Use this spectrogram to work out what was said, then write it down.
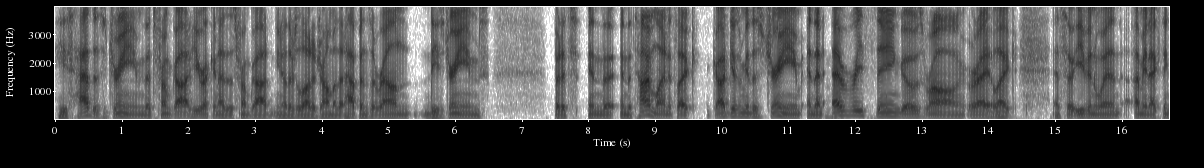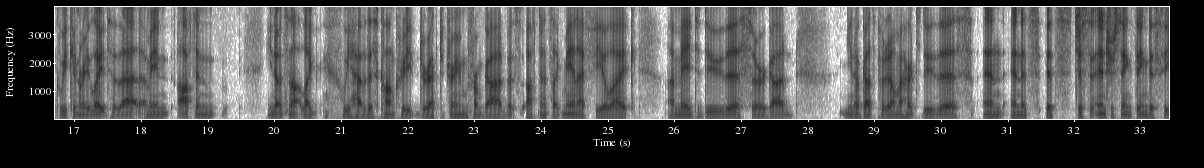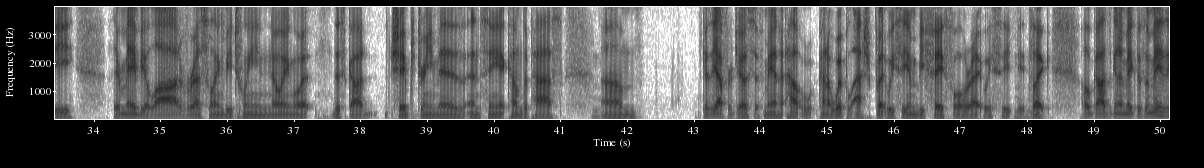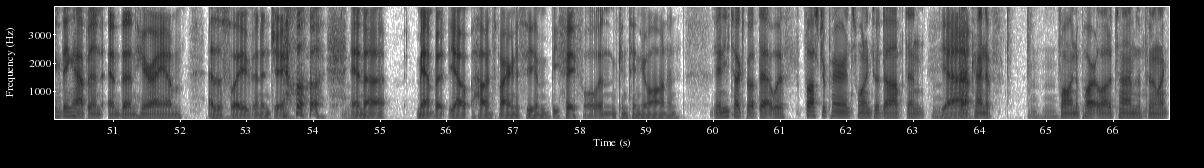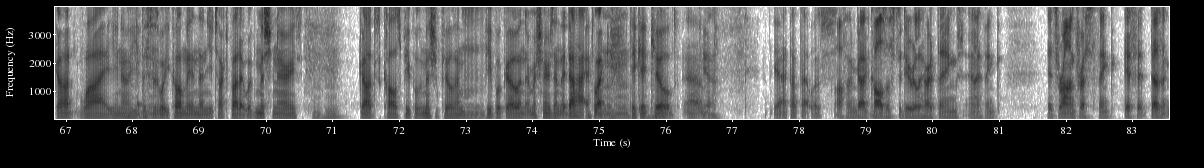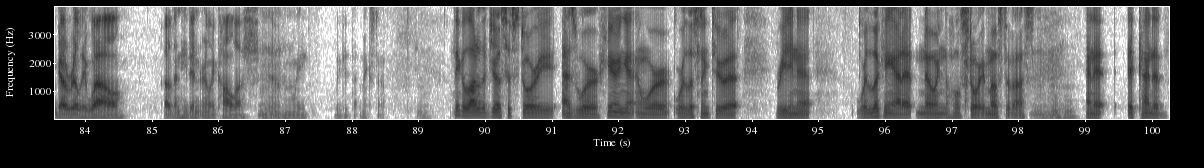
he's had this dream that's from god. He recognizes from god you know there's a lot of drama that happens around these dreams but it's in the in the timeline it's like god gives me this dream and then everything goes wrong right? Mhm. like and so even when i mean i think we can relate to that. I mean often you know, it's not like we have this concrete direct dream from God, but often it's like, man, I feel like I'm made to do this, or God, you know, God's put it on my heart to do this, and and it's it's just an interesting thing to see. There may be a lot of wrestling between knowing what this God-shaped dream is and seeing it come to pass. Um, because yeah, for Joseph, man, how kind of whiplash, but we see him be faithful, right? We see it's like, oh, God's gonna make this amazing thing happen, and then here I am as a slave and in jail, and uh, man, but yeah, how inspiring to see him be faithful and continue on, and And you talked about that with foster parents wanting to adopt and yeah, that kind of Mm-hmm. falling apart a lot of times and feeling like God, why? You know, you, this is what you called me. And then you talked about it with missionaries. Mm-hmm. God calls people to mission field, and Mm. people go and they're missionaries and they die. Like Mhm. they get Mhm. killed. Um, yeah. yeah. I thought that was Often God calls us to do really hard things, and I think it's wrong for us to think if it doesn't go really well, oh, then He didn't really call us, you know, Mhm. and we we get that mixed up. I think a lot of the Joseph story, as we're hearing it and we're we're listening to it, reading it, we're looking at it, knowing the whole story. Most of us, Mhm. and it it kind of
